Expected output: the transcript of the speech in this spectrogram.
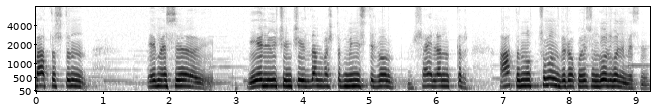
Батыштын эмеси элүү үчүнчү жылдан баштап министр болуп шайланыптыр атын унутчумун бирок өзүн көргөн эмесмин.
